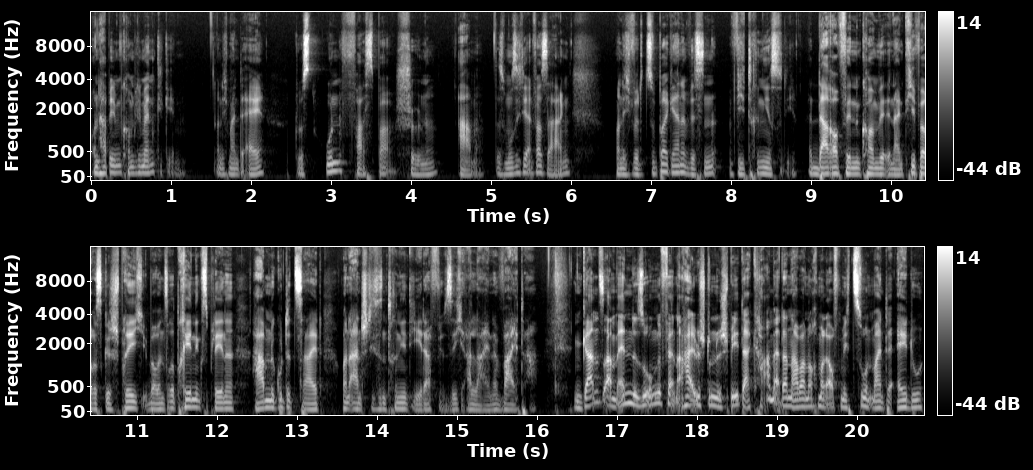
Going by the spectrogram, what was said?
und habe ihm ein Kompliment gegeben. Und ich meinte, ey, du hast unfassbar schöne Arme. Das muss ich dir einfach sagen. Und ich würde super gerne wissen, wie trainierst du die? Daraufhin kommen wir in ein tieferes Gespräch über unsere Trainingspläne, haben eine gute Zeit und anschließend trainiert jeder für sich alleine weiter. Ganz am Ende, so ungefähr eine halbe Stunde später, kam er dann aber nochmal auf mich zu und meinte, ey du,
